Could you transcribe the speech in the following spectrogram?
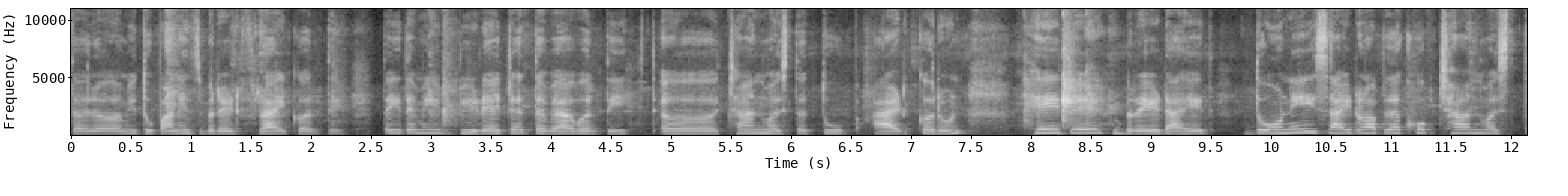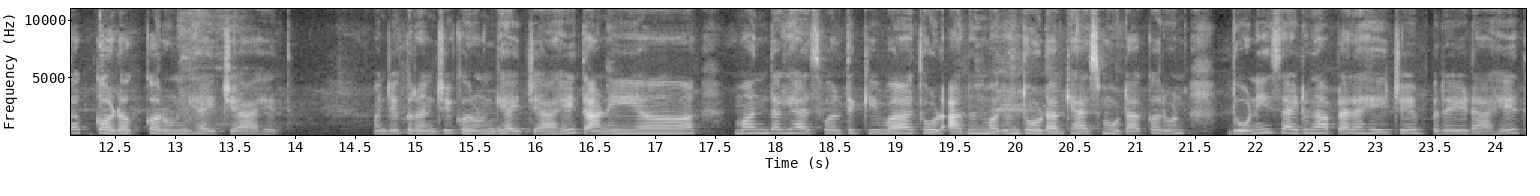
तर मी तुपानेच ब्रेड फ्राय करते. तर इथे मी भिड्याच्या तव्यावरती छान मस्त तूप ॲड करून हे जे ब्रेड आहेत दोन्ही साईडवर आपल्याला खूप छान मस्त कडक करून घ्यायचे आहेत. म्हणजे क्रंची करून घ्यायचे आहेत आणि मंद गॅसवरती किंवा थोड अधूनमधून थोडा गॅस मोठा करून दोन्ही साईडून आपल्याला हे जे ब्रेड आहेत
